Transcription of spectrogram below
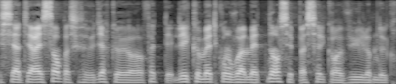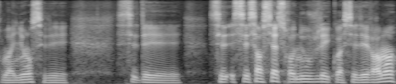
C'est intéressant parce que ça veut dire que en fait les comètes qu'on voit maintenant c'est pas celles qu'aurait vu l'homme de Cro-Magnon, c'est des c'est des c'est censé se renouveler quoi c'est vraiment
